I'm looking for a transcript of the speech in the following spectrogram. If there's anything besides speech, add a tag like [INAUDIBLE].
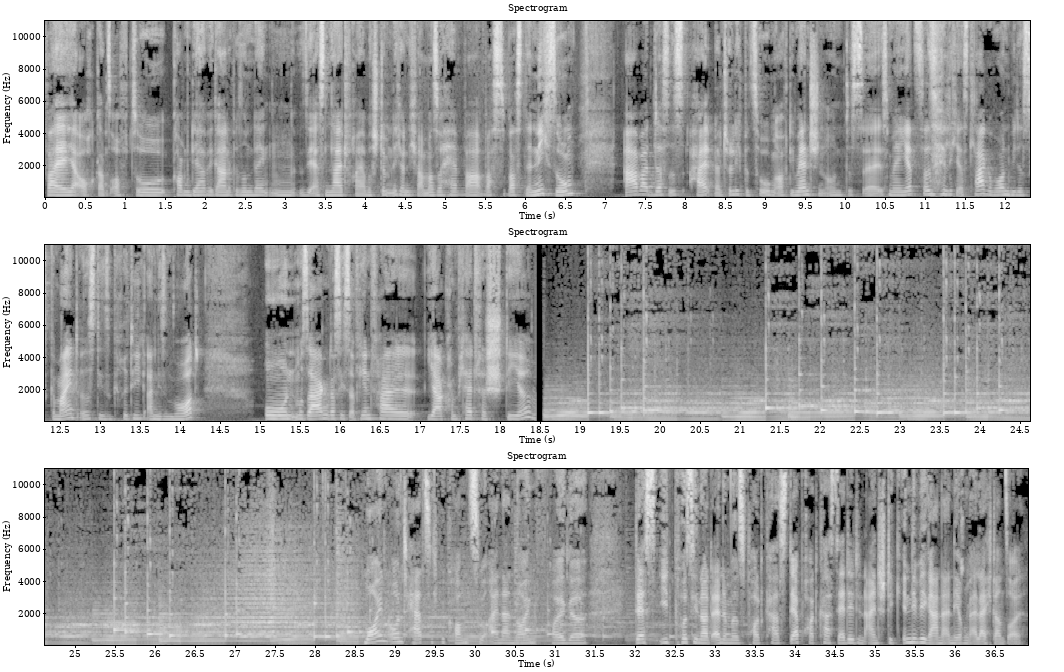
weil ja auch ganz oft so kommt, ja, vegane Personen denken, sie essen leidfrei, aber es stimmt nicht. Und ich war immer so, hä, war, was, was denn nicht so? Aber das ist halt natürlich bezogen auf die Menschen. Und das äh, ist mir jetzt tatsächlich erst klar geworden, wie das gemeint ist, diese Kritik an diesem Wort. Und muss sagen, dass ich es auf jeden Fall ja komplett verstehe. Moin und herzlich willkommen zu einer neuen Folge des Eat Pussy Not Animals Podcast, der Podcast, der dir den Einstieg in die vegane Ernährung erleichtern soll.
